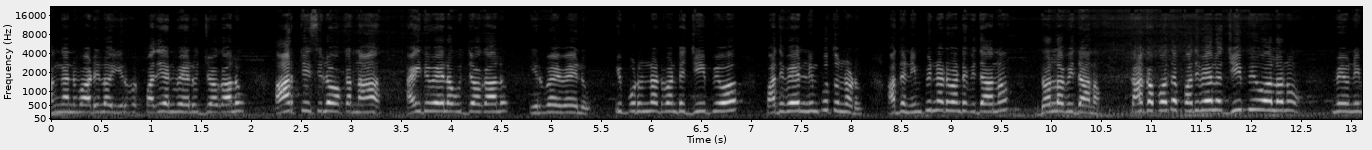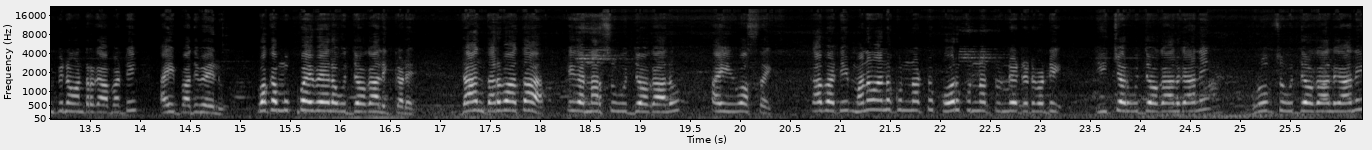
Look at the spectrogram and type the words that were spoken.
అంగన్వాడీలో ఇరవై పదిహేను వేల ఉద్యోగాలు ఆర్టీసీలో ఒక నా ఐదు వేల ఉద్యోగాలు ఇరవై వేలు. ఇప్పుడు ఉన్నటువంటి జీపీఓ పదివేలు నింపుతున్నాడు. అది నింపినటువంటి విధానం డొల్ల విధానం. కాకపోతే పదివేల జీపీఓలను మేము నింపినామంటారు కాబట్టి అవి పదివేలు. ఒక ముప్పై వేల ఉద్యోగాలు ఇక్కడే. దాని తర్వాత ఇక నర్సు ఉద్యోగాలు అవి వస్తాయి. కాబట్టి మనం అనుకున్నట్టు కోరుకున్నట్టు ఉండేటటువంటి టీచర్ ఉద్యోగాలు కానీ గ్రూప్స్ ఉద్యోగాలు కానీ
